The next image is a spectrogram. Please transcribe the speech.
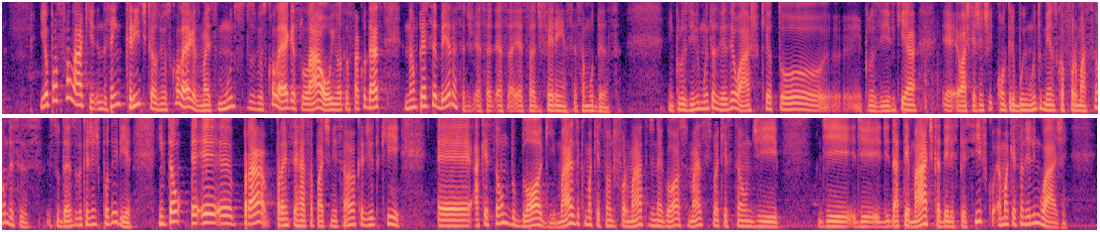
E eu posso falar que, sem crítica aos meus colegas, mas muitos dos meus colegas lá ou em outras faculdades não perceberam essa, essa, essa, essa diferença, essa mudança. Inclusive, muitas vezes eu acho que eu estou. Inclusive, que a, é, eu acho que a gente contribui muito menos com a formação desses estudantes do que a gente poderia. Então, é, é, é para encerrar essa parte inicial, eu acredito que é, a questão do blog, mais do que uma questão de formato de negócio, mais do que uma questão de de, de, de, da temática dele específico é uma questão de linguagem.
